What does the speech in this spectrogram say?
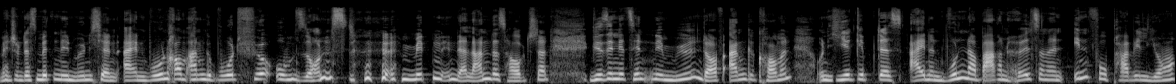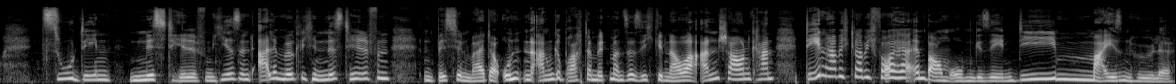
Mensch, und das mitten in München, ein Wohnraumangebot für umsonst, mitten in der Landeshauptstadt. Wir sind jetzt hinten im Mühlendorf angekommen und hier gibt es einen wunderbaren hölzernen Infopavillon zu den Nisthilfen. Hier sind alle möglichen Nisthilfen ein bisschen weiter unten angebracht, damit man sie sich genauer anschauen kann. Den habe ich, glaube ich, vorher im Baum oben gesehen, die Meisenhöhle.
